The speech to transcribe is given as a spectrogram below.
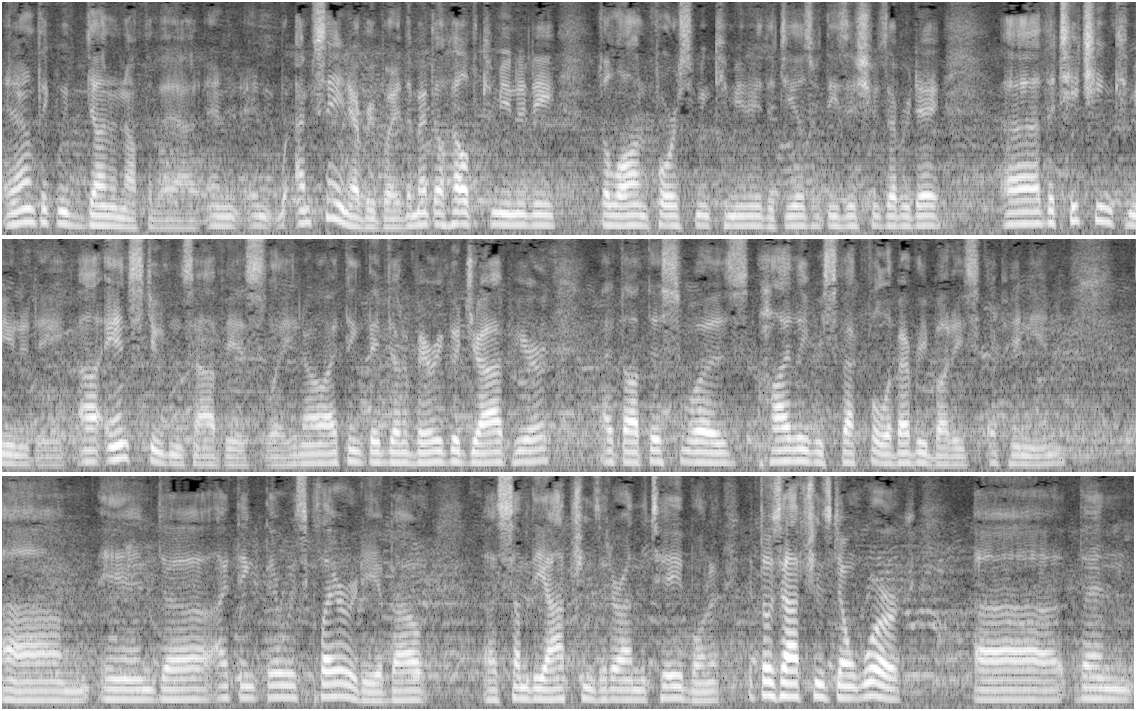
And I don't think we've done enough of that. And, and I'm saying everybody the mental health community, the law enforcement community that deals with these issues every day, uh, the teaching community, uh, and students, obviously. You know, I think they've done a very good job here. I thought this was highly respectful of everybody's opinion. Um, and uh, I think there was clarity about uh, some of the options that are on the table. And if those options don't work, uh, then,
